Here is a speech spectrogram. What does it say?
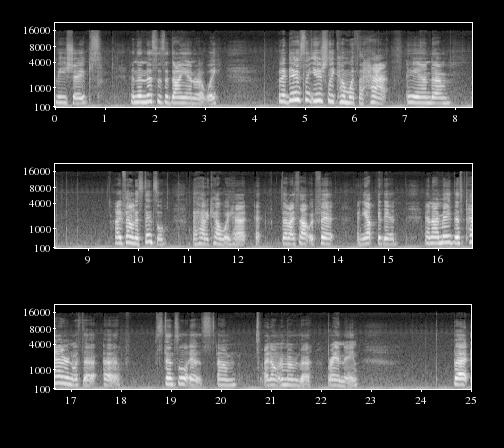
V shapes. And then this is a Dyan Reaveley. But it doesn't usually come with a hat. And um, I found a stencil that had a cowboy hat eh, that I thought would fit. And yep, it did. And I made this pattern with a, a stencil. It's um, I don't remember the brand name. But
